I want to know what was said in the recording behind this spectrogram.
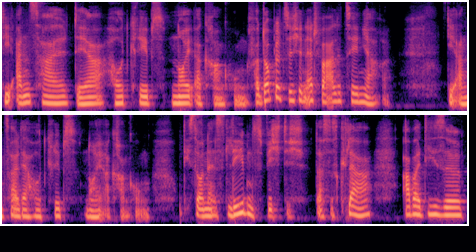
die Anzahl der Hautkrebs-Neuerkrankungen. Verdoppelt sich in etwa alle zehn Jahre die Anzahl der Hautkrebs-Neuerkrankungen. Die Sonne ist lebenswichtig, das ist klar, aber diese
